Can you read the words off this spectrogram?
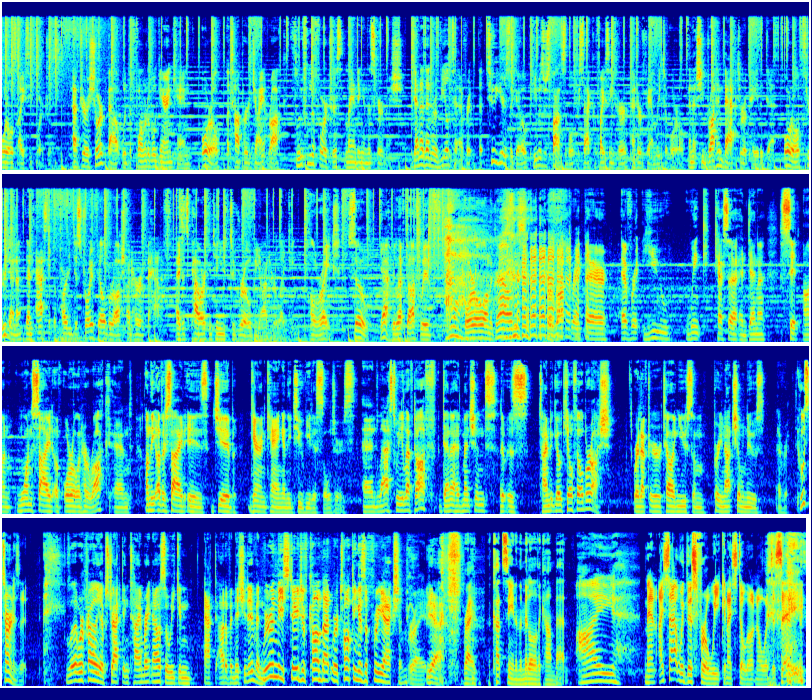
Auril's icy fortress. After a short bout with the formidable Garen Kang, Auril, atop her giant rock, flew from the fortress, landing in the skirmish. Denna then revealed to Everett that two years ago he was responsible for sacrificing her and her family to Auril, and that she brought him back to repay the debt. Auril, through Denna, then asked that the party destroy Fail Barash on her behalf, as its power continues to grow beyond her liking. All right, so yeah, we left off with Auril on the ground, her rock right there. Everett, you Wink, Kessa, and Denna sit on one side of Auril and her rock, and on the other side is Jib, Garen Kang, and the two Vetus soldiers. And last we left off, Denna had mentioned it was time to go kill Fel Barash, right after telling you some pretty not chill news, Everett. Whose turn is it? Well, We're probably abstracting time right now so we can act out of initiative and. We're in the stage of combat where talking is a free action. Right. yeah. Right. A cutscene in the middle of the combat. I. Man, I sat with this for a week and I still don't know what to say.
